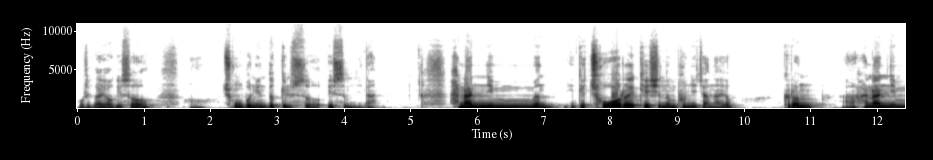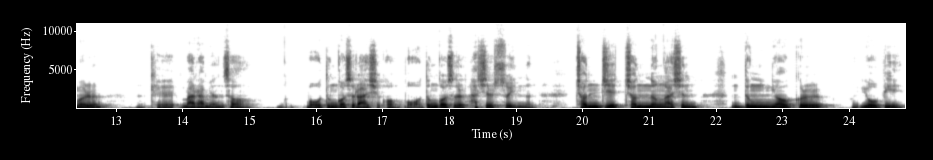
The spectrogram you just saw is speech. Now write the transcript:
우리가 여기서 충분히 느낄 수 있습니다. 하나님은 이렇게 초월에 계시는 분이잖아요. 그런 아, 하나님을 이렇게 말하면서 모든 것을 아시고 모든 것을 하실 수 있는 전지전능하신 능력을 욥이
